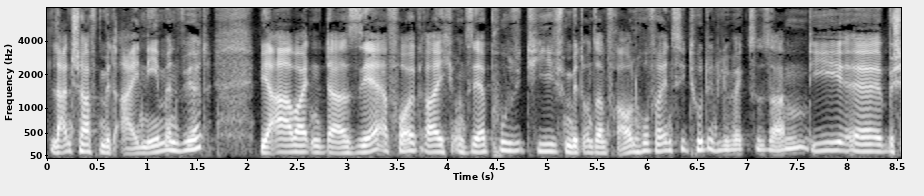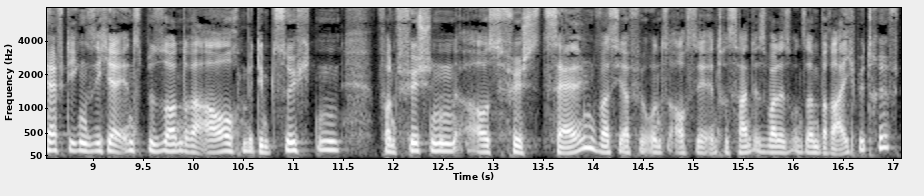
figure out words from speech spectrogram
Landschaft mit einnehmen wird. Wir arbeiten da sehr erfolgreich und sehr positiv mit unserem Fraunhofer Institut in Lübeck zusammen. Die äh, beschäftigen sich ja insbesondere auch mit dem Züchten von Fischen aus Fischzellen, was ja für uns auch sehr interessant ist, weil es unseren Bereich betrifft.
